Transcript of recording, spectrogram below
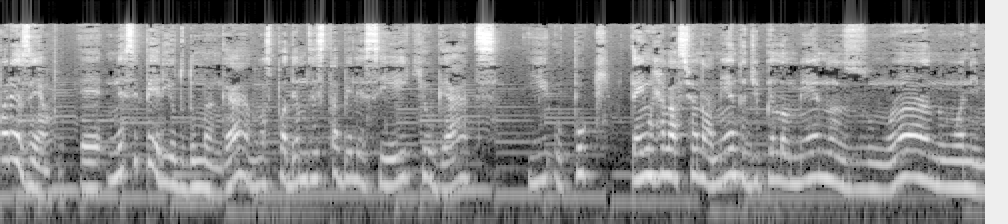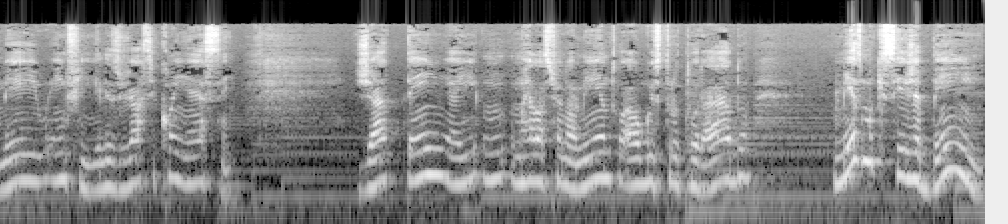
Por exemplo, é, nesse período do mangá, nós podemos estabelecer que o Gats e o Puck têm um relacionamento de pelo menos um ano, um ano e meio, enfim, eles já se conhecem. Já tem aí um, um relacionamento, algo estruturado, mesmo que seja bem,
